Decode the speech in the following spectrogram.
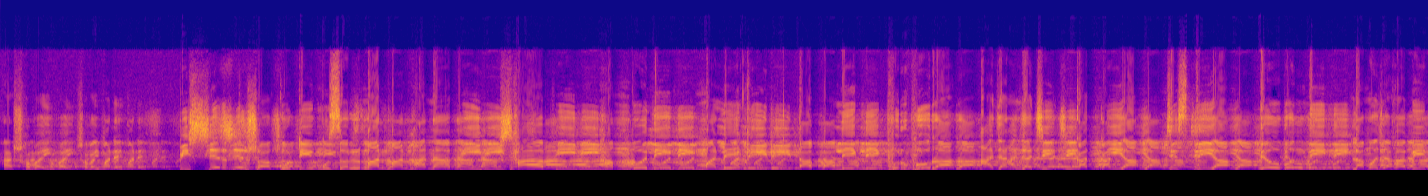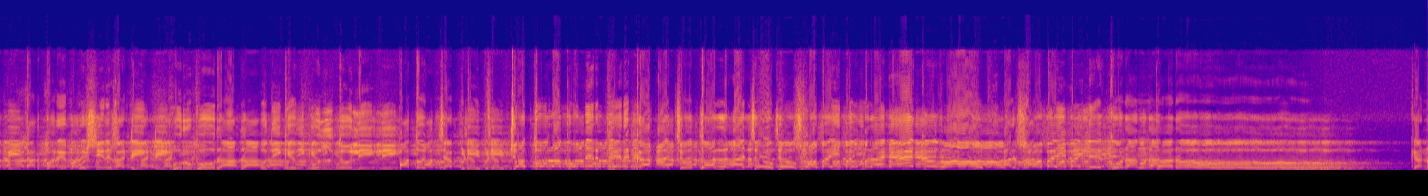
হ্যাঁ সবাই সবাই মানে বিশ্বের দুশো কোটি মুসলমান হানাফি সাফি হাম্বলি মালিকি তাবলিগ ফুরফুরা আজানগাছি কাদিয়া চিস্তিয়া দেওবন্দি লামজাহাবি তারপরে ফুরফুরা ওদিকে ফুলতুলি পাতর চাপড়ি যত রকমের ফেরকা আছো দল আছো সবাই তোমরা এক হও আর সবাই মিলে কোরআন ধরো। কেন?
